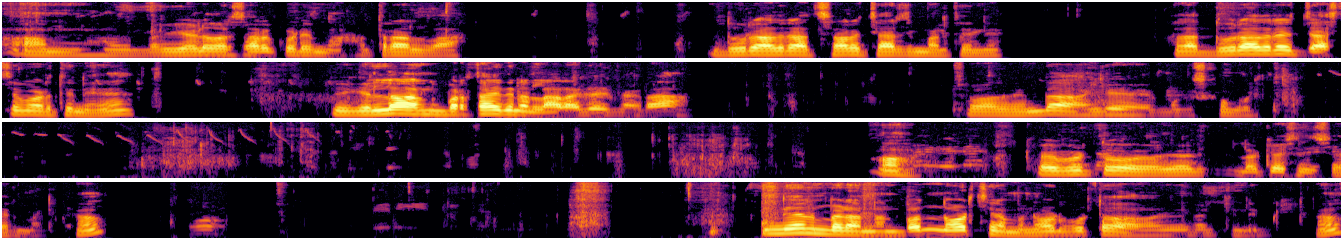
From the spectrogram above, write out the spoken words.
ಹಾಂ ಬರೀ ಏಳುವರೆ ಸಾವಿರ ಕೊಡಿಮ್ಮ ಹತ್ರ ಅಲ್ವಾ? ದೂರ ಆದರೆ ಹತ್ತು ಸಾವಿರ ಚಾರ್ಜ್ ಮಾಡ್ತೀನಿ. ಅಲ್ಲ, ದೂರ ಆದರೆ ಜಾಸ್ತಿ ಮಾಡ್ತೀನಿ. ಈಗೆಲ್ಲ ಹಂಗೆ ಬರ್ತಾ ಇದ್ದೀನಲ್ಲ ರಾಜಾಜಿನಗರ ಸೊ ಅದರಿಂದ ಹಂಗೆ ಮುಗಿಸ್ಕೊಂಡ್ಬಿಡ್ತೀನಿ. ಹಾಂ ಕೇಳ್ಬಿಟ್ಟು ಹೇಳಿ ಲೊಕೇಶನ್ ಶೇರ್ ಮಾಡಿ, ಹಾಂ? ಇನ್ನೇನು ಬೇಡ, ನಾನು ಬಂದು ನೋಡ್ತೀನಮ್ಮ ನೋಡ್ಬಿಟ್ಟು ಹೇಳ್ತೀನಿ ನಿಮಗೆ, ಹಾಂ?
